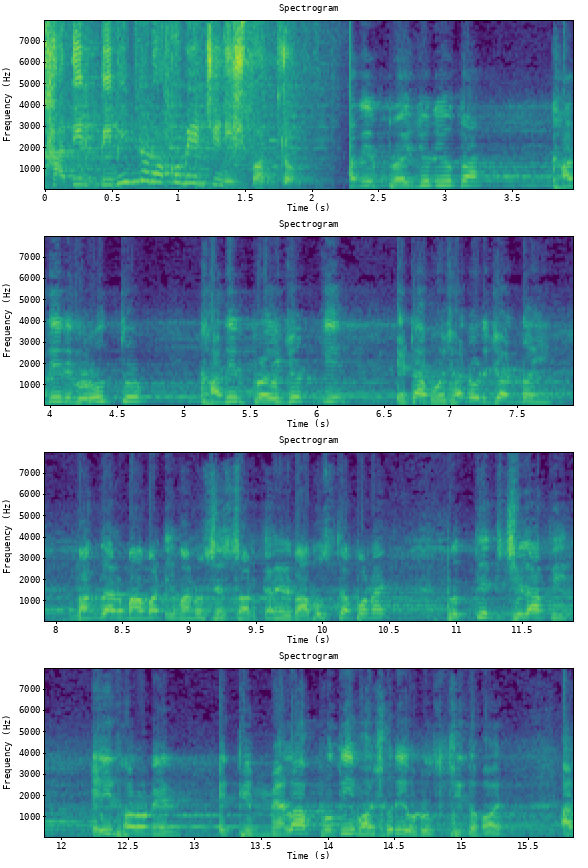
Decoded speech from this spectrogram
খাদির বিভিন্ন রকমের জিনিসপত্র। খাদির প্রয়োজনীয়তা, খাদির গুরুত্ব, খাদির প্রয়োজন কি, এটা বোঝানোর জন্যই বাংলার মামাটি মানুষের সরকারের ব্যবস্থাপনায় প্রত্যেক জেলাতে এই ধরনের একটি মেলা প্রতি বছরই অনুষ্ঠিত হয়। আর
